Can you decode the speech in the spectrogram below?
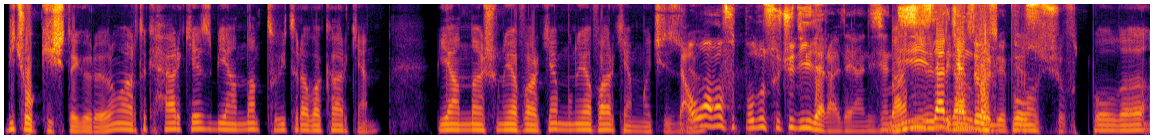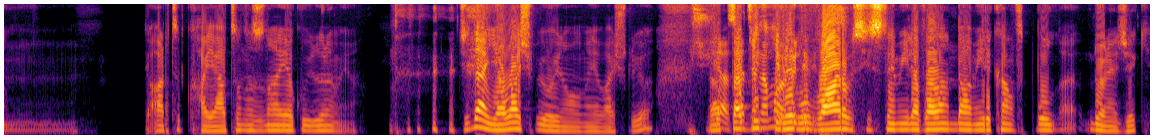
birçok kişide görüyorum. Artık herkes bir yandan Twitter'a bakarken bir yandan şunu yaparken bunu yaparken maç izliyor. Ya o ama futbolun suçu değil herhalde yani. Sen Bence dizi izlerken de öyle futbolun yapıyorsun. suçu. Futbolda hmm, artık hayatın hızına ayak uyduramıyor. Cidden yavaş bir oyun olmaya başlıyor. Ya Hatta öyle bu VAR sistemiyle falan da Amerikan futbol dönecek.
